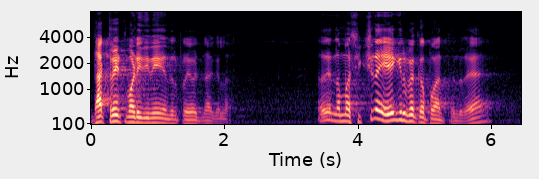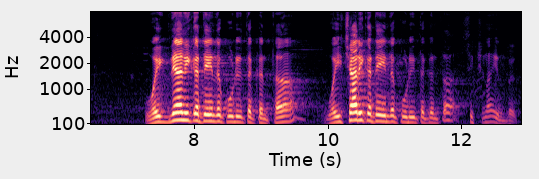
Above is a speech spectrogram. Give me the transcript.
ಡಾಕ್ಟ್ರೇಟ್ ಮಾಡಿದ್ದೀನಿ ಅಂದ್ರೆ ಪ್ರಯೋಜನ ಆಗಲ್ಲ. ಅಂದರೆ ನಮ್ಮ ಶಿಕ್ಷಣ ಹೇಗಿರಬೇಕಪ್ಪ ಅಂತಂದರೆ ವೈಜ್ಞಾನಿಕತೆಯಿಂದ ಕೂಡಿರ್ತಕ್ಕಂಥ, ವೈಚಾರಿಕತೆಯಿಂದ ಕೂಡಿರ್ತಕ್ಕಂಥ ಶಿಕ್ಷಣ ಇರಬೇಕು.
